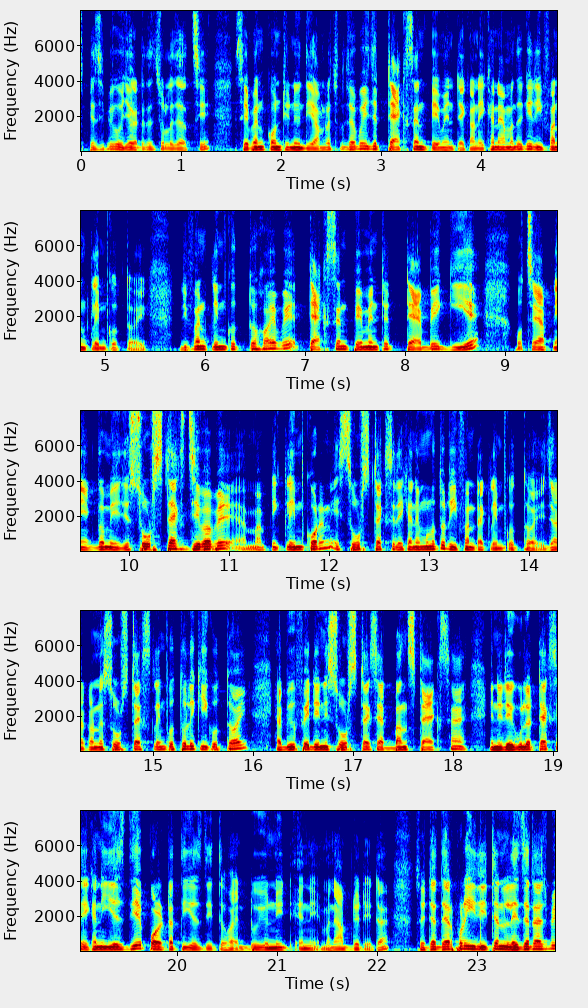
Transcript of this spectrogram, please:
স্পেসিফিক ওই জায়গাটাতে চলে যাচ্ছি। সেভেন কন্টিনিউ দিয়ে আমরা চলে যাব এই যে ট্যাক্স অ্যান্ড পেমেন্টে কারণ এখানে আমাদেরকে রিফান্ড ক্লেম করতে হয়। রিফান্ড ক্লেম করতে হবে ট্যাক্স অ্যান্ড পেমেন্টের ট্যাবে গিয়ে হচ্ছে আপনি একদম এই যে সোর্স ট্যাক্স যেভাবে আপনি ক্লেম করেন, এই সোর্স ট্যাক্সের এখানে মূলত রিফান্ডটা ক্লেম করতে হয়। যার কারণে সোর্স ট্যাক্স ক্লেম করতে হলে কী করতে হয়? Have you paid any source tax advance tax হ্যাঁ? এনি রেগুলার ট্যাক্স এখানে ইয়েস দিয়ে পরেরটাতে ইয়েস দিতে হয়। ডু ইউ নিড এনি মানে আপডেট এটা? সো এটা দেওয়ার পরে ই রিটার্ন লেজার আসবে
